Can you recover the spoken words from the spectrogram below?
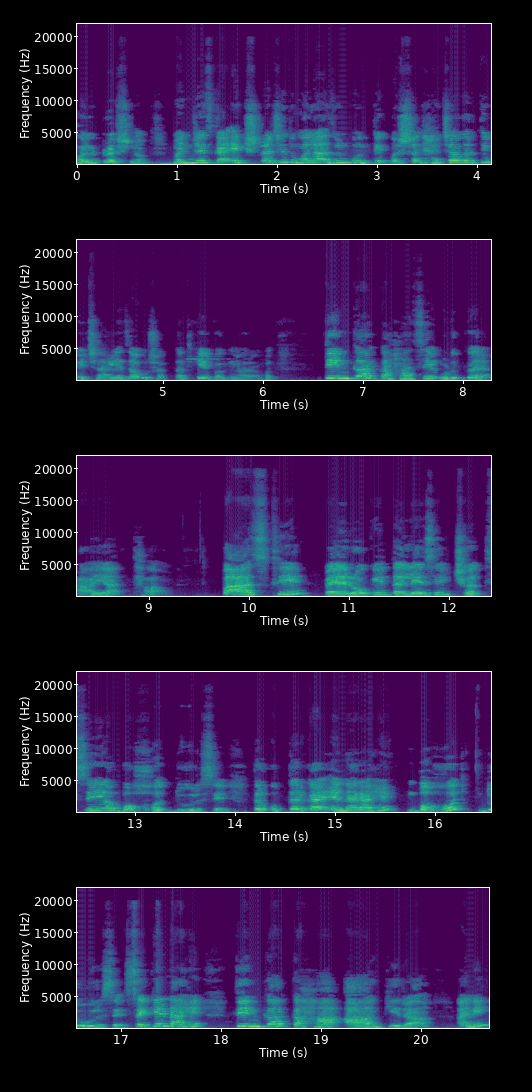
हल प्रश्न. म्हणजेच काय? एक्स्ट्राचे तुम्हाला अजून कोणते क्वेश्चन ह्याच्यावरती विचारले जाऊ शकतात हे बघणार आहोत. तिनका कहाँ से उड़कर आया था? पास से, पैरों के तले से, छत से या बहुत दूर से? तर उत्तर काय येणार आहे, बहुत दूर से। सेकंड आहे, तिनका कहा आ गिरा? आणि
